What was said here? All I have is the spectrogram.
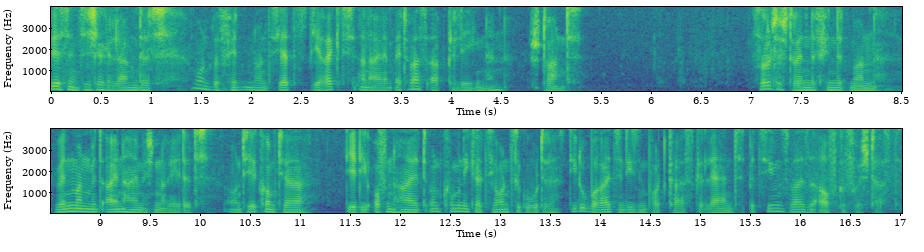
Wir sind sicher gelandet und befinden uns jetzt direkt an einem etwas abgelegenen Strand. Solche Strände findet man, wenn man mit Einheimischen redet. Und hier kommt ja dir die Offenheit und Kommunikation zugute, die du bereits in diesem Podcast gelernt bzw. aufgefrischt hast.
